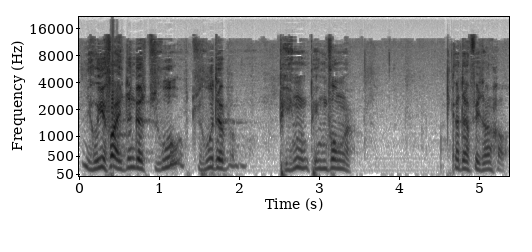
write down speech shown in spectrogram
有一块那个竹竹的屏屏风啊，刻得非常好。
